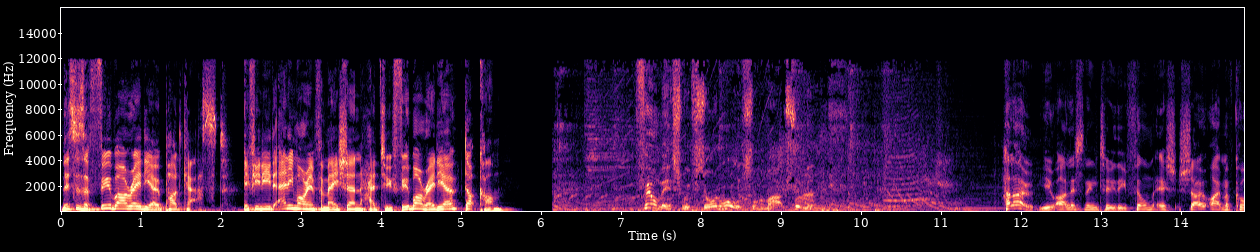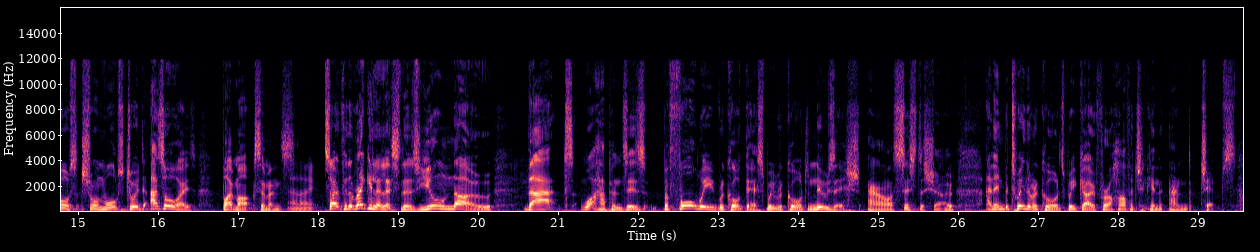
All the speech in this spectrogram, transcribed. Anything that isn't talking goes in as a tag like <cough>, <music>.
This is a Fubar Radio podcast. If you need any more information, head to fubarradio.com. Filmish with Sean Walsh and Mark Simmons. Hello, you are listening to the Film-ish show. I'm, of course, Sean Walsh, joined, as always, by Mark Simmons. Hello. So, for the regular listeners, you'll know that what happens is before we record this, we record Newsish, our sister show, and in between the records, we go for a half a chicken and chips,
